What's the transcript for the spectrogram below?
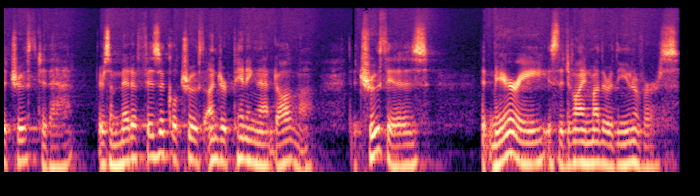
a truth to that. There's a metaphysical truth underpinning that dogma. The truth is that Mary is the divine mother of the universe.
